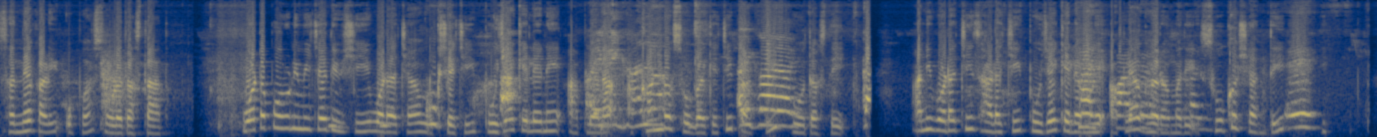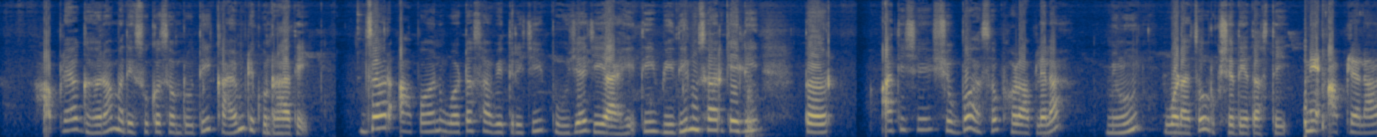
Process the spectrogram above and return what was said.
संध्याकाळी उपवास सोडत असतात. वटपौर्णिमेच्या दिवशी वडाच्या वृक्षाची पूजा केल्याने आपल्याला अखंड सौभाग्याची प्राप्ती होत असते. आणि वडाची झाडाची पूजा केल्यामुळे आपल्या घरामध्ये सुख शांती आपल्या घरामध्ये सुख समृद्धी कायम टिकून राहते. जर आपण वटसावित्रीची पूजा जी आहे ती विधीनुसार केली तर अतिशय शुभ असं फळ आपल्याला मिळून वडाचं वृक्ष देत असते. आणि आपल्याला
